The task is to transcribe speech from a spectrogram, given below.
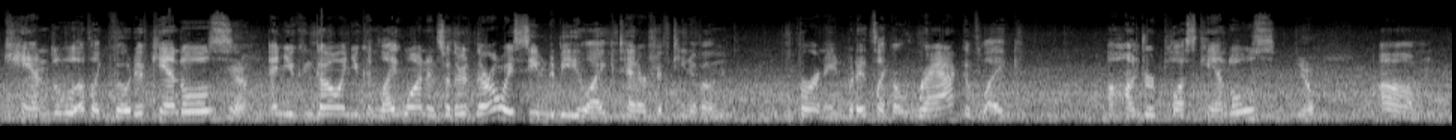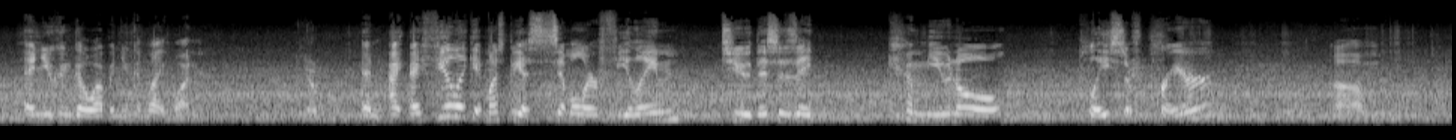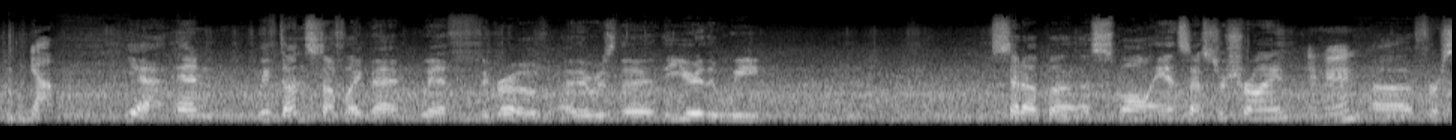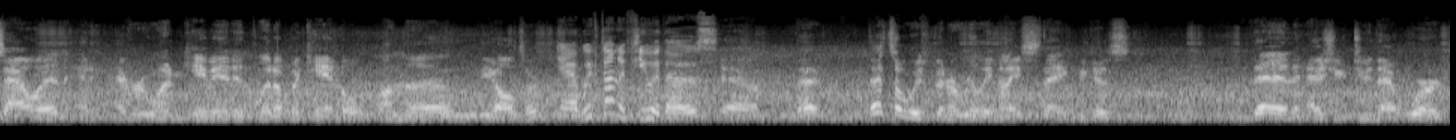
candle of like votive candles Yeah. and you can go and you can light one and so there, there always seem to be like 10 or 15 of them burning but it's like a rack of like a hundred plus candles Yep. Um, and you can go up and you can light one Yep. and I, I feel like it must be a similar feeling to this is a communal place of prayer. Um, yeah, Yeah, and we've done stuff like that with the Grove. Uh, there was the, the year that we set up a, a small ancestor shrine hmm uh, for Samhain, and everyone came in and lit up a candle on the, the altar. yeah, we've done a few of those. Yeah, that that's always been a really nice thing because then as you do that work,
